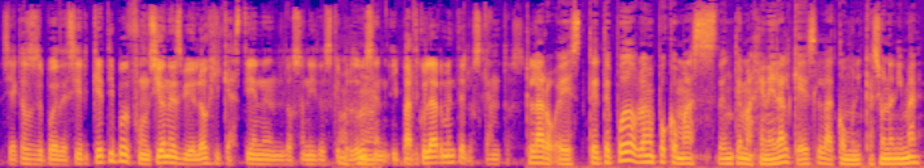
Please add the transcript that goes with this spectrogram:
si acaso se puede decir, qué tipo de funciones biológicas tienen los sonidos que producen y particularmente los cantos. Claro, este, te puedo hablar un poco más de un tema general que es la comunicación animal.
